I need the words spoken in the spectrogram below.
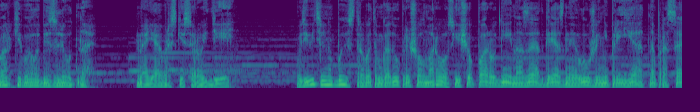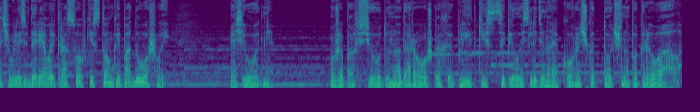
парке было безлюдно. Ноябрьский сырой день. Удивительно быстро в этом году пришел мороз. Еще пару дней назад грязные лужи неприятно просачивались в дырявые кроссовки с тонкой подошвой. А сегодня уже повсюду на дорожках и плитке сцепилась ледяная корочка, точно покрывала.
